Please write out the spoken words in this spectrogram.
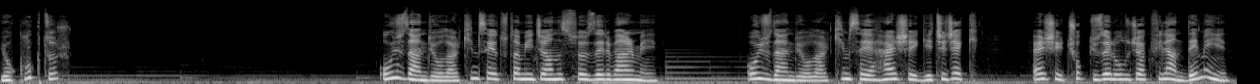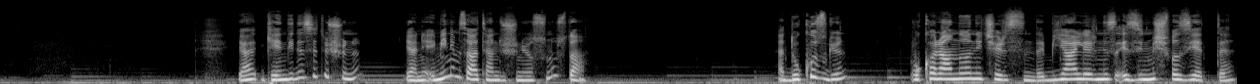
Yokluktur. O yüzden diyorlar kimseye tutamayacağınız sözleri vermeyin. O yüzden diyorlar kimseye her şey geçecek, her şey çok güzel olacak filan demeyin. Ya kendinizi düşünün. Yani eminim zaten düşünüyorsunuz da. 9 gün o karanlığın içerisinde bir yerleriniz ezilmiş vaziyette.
